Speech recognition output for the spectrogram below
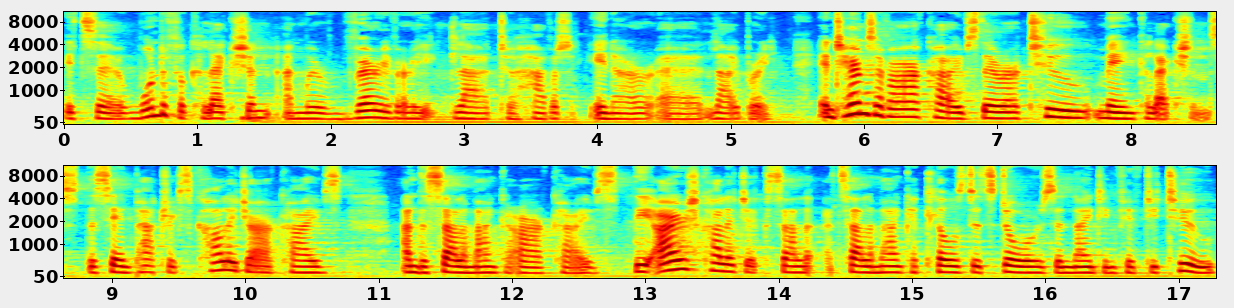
It's a wonderful collection, and we're very, very glad to have it in our uh, library. In terms of archives, there are two main collections the St. Patrick's College Archives and the Salamanca Archives. The Irish College at, Sal- at Salamanca closed its doors in 1952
